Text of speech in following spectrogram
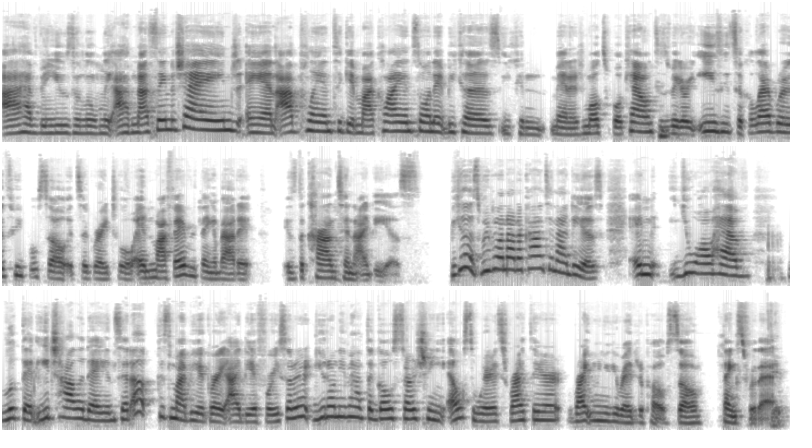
I have been using Loomly. I have not seen the change, and I plan to get my clients on it because you can manage multiple accounts. It's very easy to collaborate with people, so it's a great tool. And my favorite thing about it is the content ideas because we run out of content ideas. And you all have looked at each holiday and said, oh, this might be a great idea for you. So you don't even have to go searching elsewhere. It's right there, right when you get ready to post. So thanks for that.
